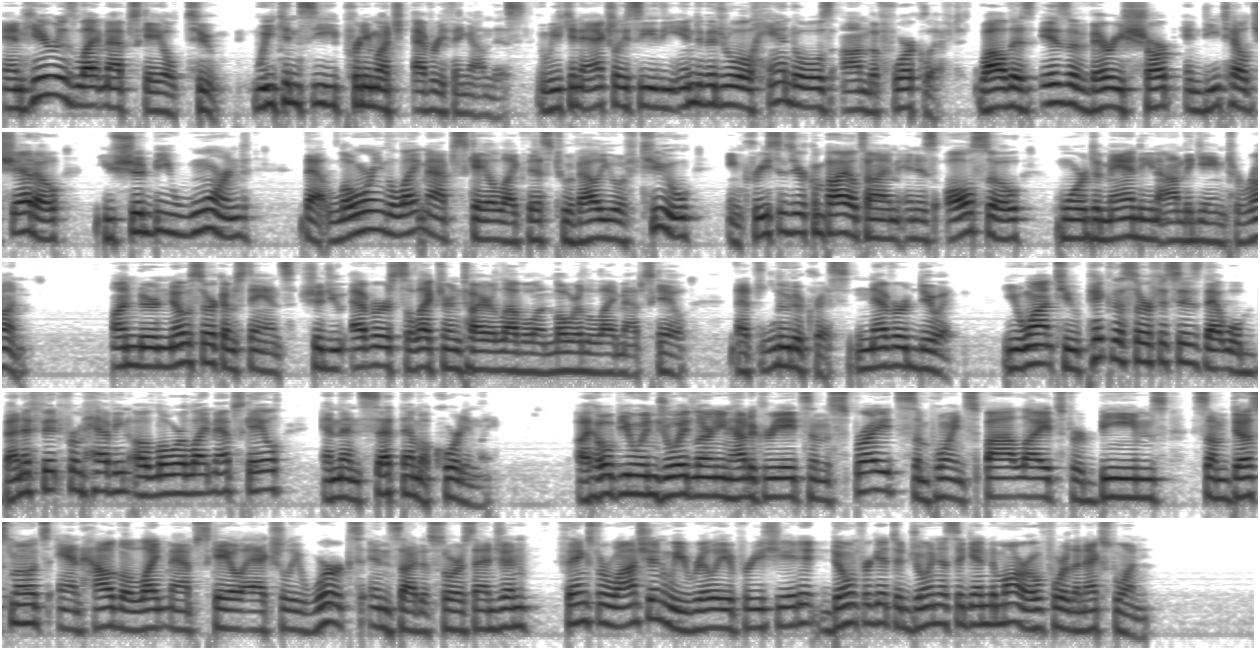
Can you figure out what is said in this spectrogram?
And here is Lightmap Scale 2. We can see pretty much everything on this. We can actually see the individual handles on the forklift. While this is a very sharp and detailed shadow, you should be warned that lowering the light map scale like this to a value of 2 increases your compile time and is also more demanding on the game to run. Under no circumstance should you ever select your entire level and lower the light map scale. That's ludicrous. Never do it. You want to pick the surfaces that will benefit from having a lower light map scale and then set them accordingly. I hope you enjoyed learning how to create some sprites, some point spotlights for beams, some dust motes, and how the light map scale actually works inside of Source Engine. Thanks for watching, we really appreciate it. Don't forget to join us again tomorrow for the next one.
